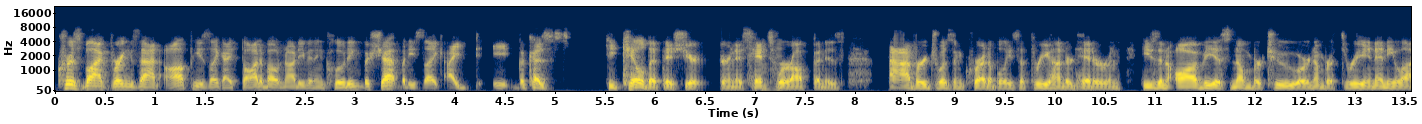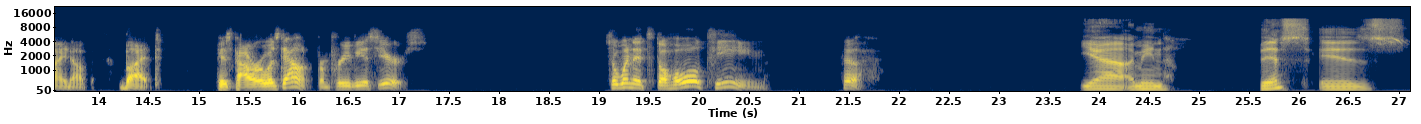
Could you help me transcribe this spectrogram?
Chris Black brings that up. He's like, I thought about not even including Bichette, but he's like, I because he killed it this year and his hits mm-hmm. were up and his average was incredible. He's a 300 hitter and he's an obvious number two or number three in any lineup, but his power was down from previous years. So when it's the whole team, ugh. yeah, I mean, this is.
